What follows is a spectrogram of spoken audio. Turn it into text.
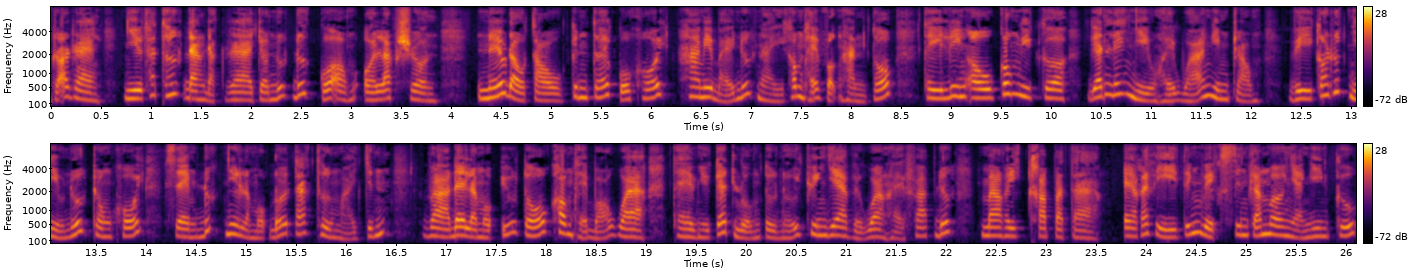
Rõ ràng, nhiều thách thức đang đặt ra cho nước Đức của ông Olaf Scholz. Nếu đầu tàu kinh tế của khối 27 nước này không thể vận hành tốt, thì Liên Âu có nguy cơ gánh lấy nhiều hệ quả nghiêm trọng vì có rất nhiều nước trong khối xem Đức như là một đối tác thương mại chính. Và đây là một yếu tố không thể bỏ qua, theo như kết luận từ nữ chuyên gia về quan hệ Pháp-Đức Marie Krapata. RFI tiếng Việt xin cảm ơn nhà nghiên cứu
